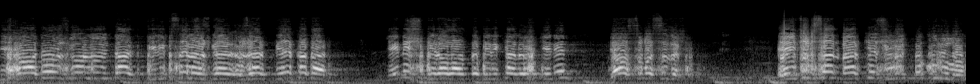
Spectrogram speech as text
ifade özgürlüğünden bilimsel özgür, özelliğe kadar geniş bir alanda biriken öfkenin yansımasıdır. Eğitimsel Merkez Yürütme Kurulu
